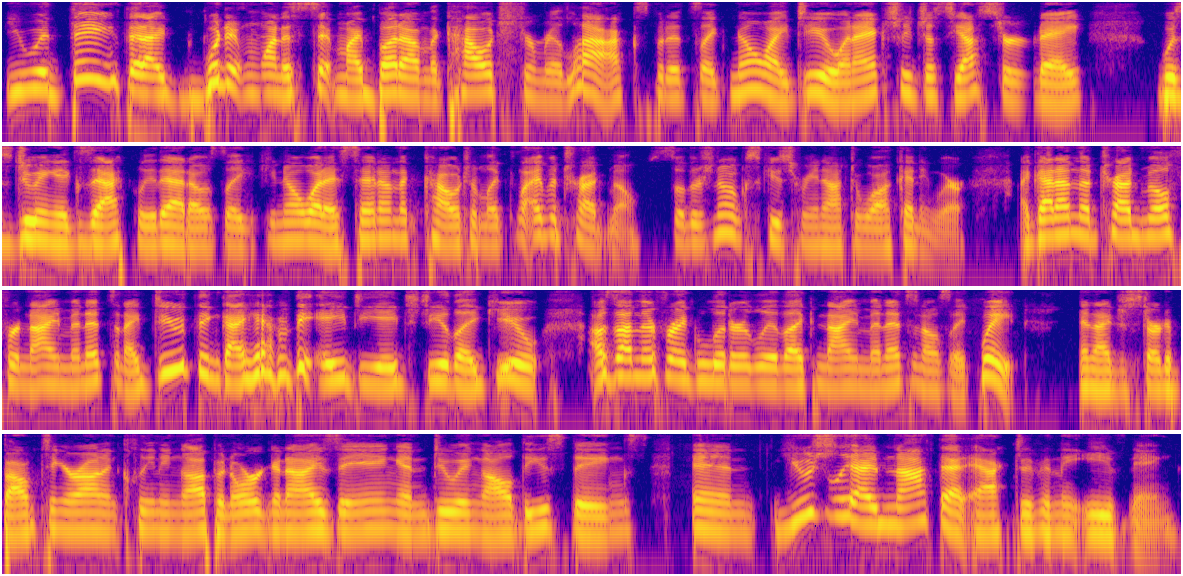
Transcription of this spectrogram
you would think that I wouldn't want to sit my butt on the couch and relax, but it's like, no, I do. And I actually just yesterday was doing exactly that. I was like, you know what? I sat on the couch. I'm like, I have a treadmill. So there's no excuse for me not to walk anywhere. I got on the treadmill for nine minutes and I do think I have the ADHD like you. I was on there for like literally like nine minutes and I was like, wait. And I just started bouncing around and cleaning up and organizing and doing all these things. And usually I'm not that active in the evening,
